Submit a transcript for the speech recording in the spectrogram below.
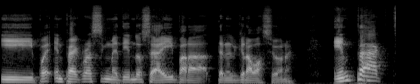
Y pues Impact Wrestling metiéndose ahí para tener grabaciones. Impact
